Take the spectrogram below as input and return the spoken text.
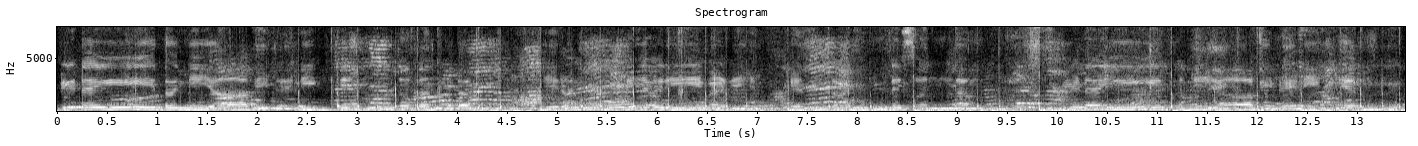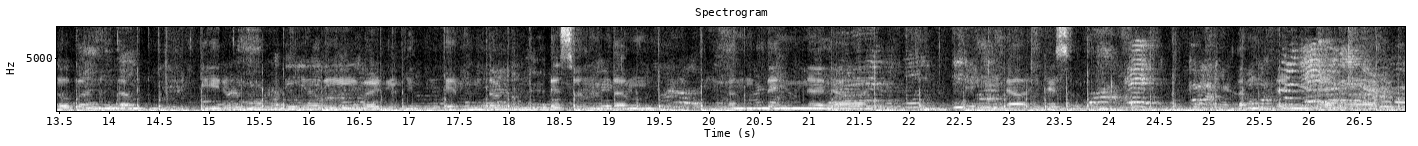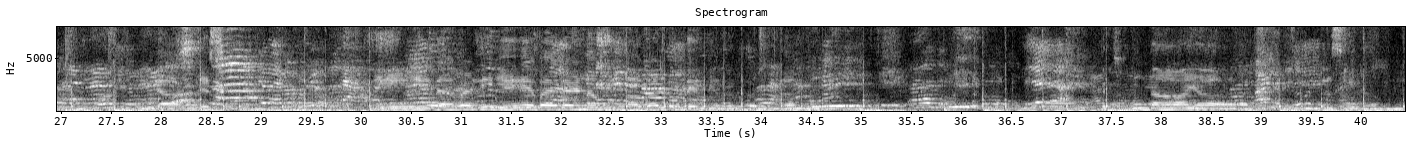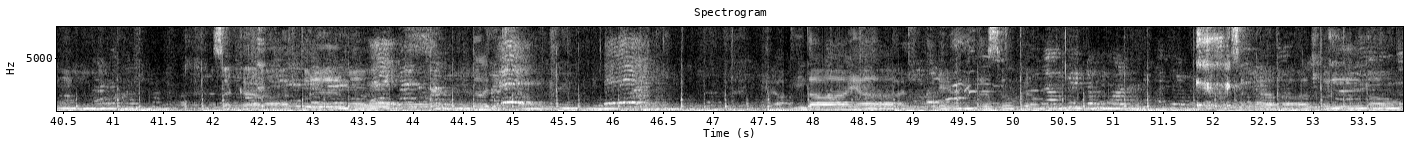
ഇവിടെ ദുനിയാവിലെനിക്കെന്തു ബന്ധം ഇരുമൂടിയൊരീ വഴിയിൽ എന്തുണ്ട് സ്വന്തം? ഇവിടെ ദുനിയാവിലെനിക്കെന്തു ബന്ധം ഇരുൾ മൂടിയൊരീ വഴിയിൽ എന്തുണ്ട് സ്വന്തം? ഇളം തെന്നലായ നീല വഴിയേ വരണം അവളുടെ നിർബന്ധം. ഉണ്ടായാൽ സുഖം? സക്കറാത്തുൽ സുഖം? മൗ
